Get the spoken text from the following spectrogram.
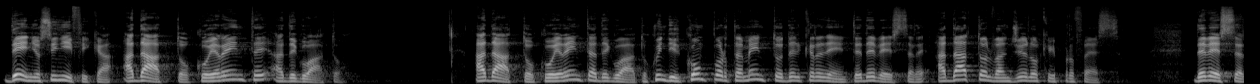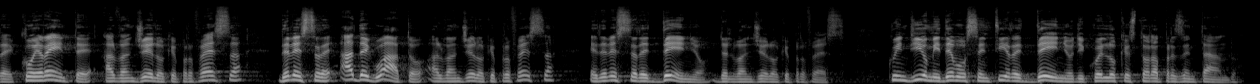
degno significa adatto, coerente, adeguato. Adatto, coerente, adeguato. Quindi il comportamento del credente deve essere adatto al Vangelo che professa, deve essere coerente al Vangelo che professa, deve essere adeguato al Vangelo che professa e deve essere degno del Vangelo che professa. Quindi io mi devo sentire degno di quello che sto rappresentando.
